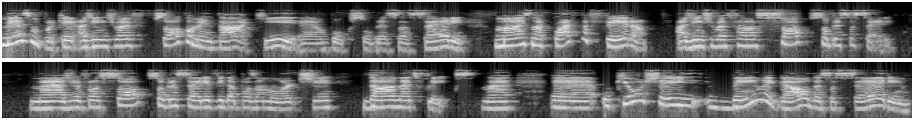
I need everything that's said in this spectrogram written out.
Mesmo porque a gente vai só comentar aqui é, um pouco sobre essa série, mas na quarta-feira a gente vai falar só sobre essa série. Né? A gente vai falar só sobre a série Vida Após a Morte da Netflix, né? É, o que eu achei bem legal dessa série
